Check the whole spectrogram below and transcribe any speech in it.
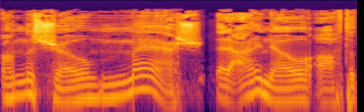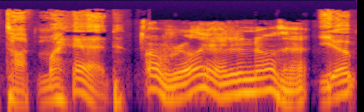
on the show MASH that I know off the top of my head. Oh, really? I didn't know that. Yep.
